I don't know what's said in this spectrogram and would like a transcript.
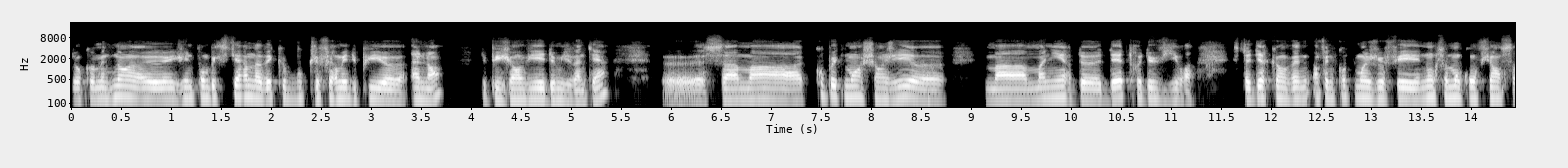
donc euh, maintenant euh, j'ai une pompe externe avec boucle fermée depuis euh, un an, depuis janvier 2021. Euh, ça m'a complètement changé ma manière d'être, de, vivre. C'est-à-dire qu'en fin, en fin de compte, moi je fais non seulement confiance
